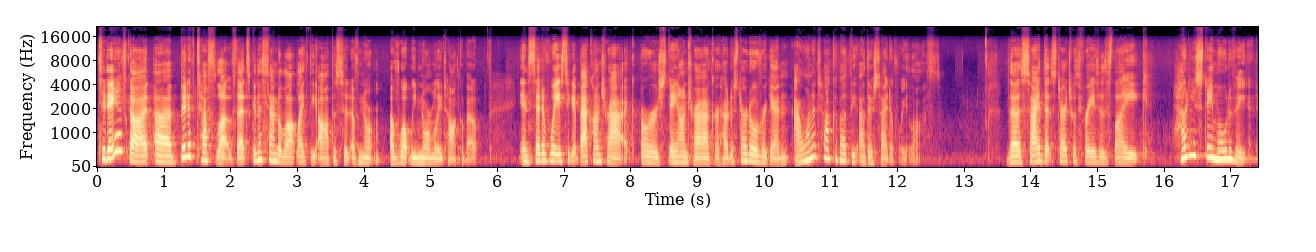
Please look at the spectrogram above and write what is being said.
Today I've got a bit of tough love that's going to sound a lot like the opposite of norm- of what we normally talk about. Instead of ways to get back on track or stay on track or how to start over again, I want to talk about the other side of weight loss. The side that starts with phrases like, How do you stay motivated?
